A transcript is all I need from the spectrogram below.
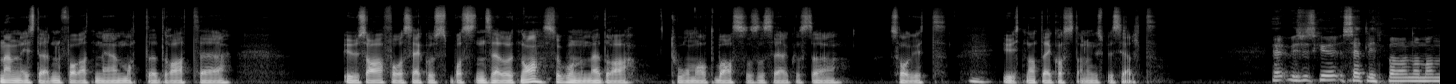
Men istedenfor at vi måtte dra til USA for å se hvordan Boston ser ut nå, så kunne vi dra 200 år tilbake og så se hvordan det så ut. Uten at det kosta noe spesielt. Eh, Hvis vi skulle sett litt på når man,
